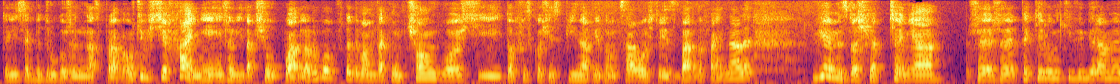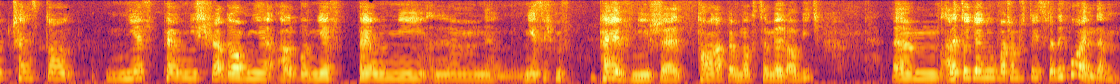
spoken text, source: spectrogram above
to jest jakby drugorzędna sprawa. Oczywiście fajnie, jeżeli tak się układa, no bo wtedy mamy taką ciągłość i to wszystko się spina w jedną całość, to jest bardzo fajne, ale wiem z doświadczenia, że, że te kierunki wybieramy często nie w pełni świadomie albo nie w pełni, nie jesteśmy pewni, że to na pewno chcemy robić, ale to ja nie uważam, że to jest wtedy błędem.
